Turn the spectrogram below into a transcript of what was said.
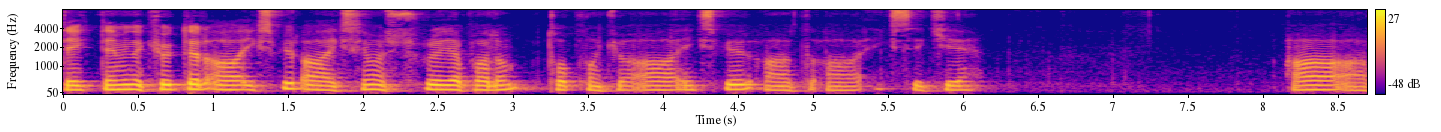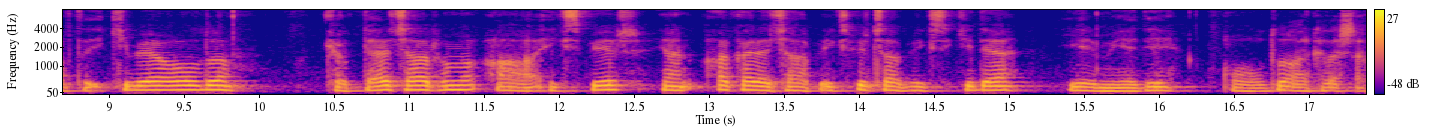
Denkleminde kökler ax1 ax2 hemen şuraya yapalım. Toplam kök ax1 artı ax2 a artı 2b oldu. Kökler çarpımı ax1 yani a kare çarpı x1 çarpı x2 de 27 oldu arkadaşlar.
